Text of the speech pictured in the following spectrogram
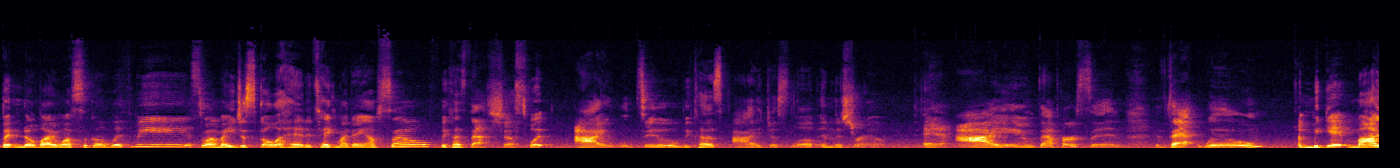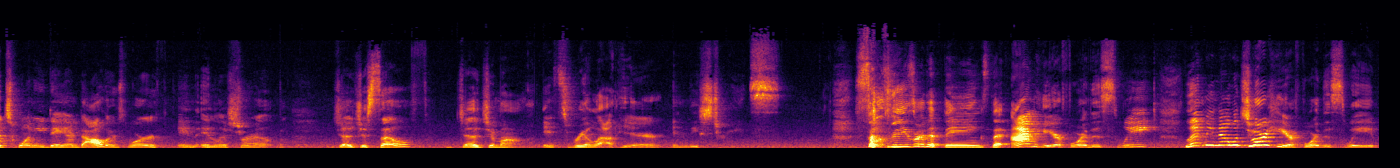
but nobody wants to go with me. So I may just go ahead and take my damn self because that's just what I will do because I just love endless shrimp. And I am that person that will get my 20 damn dollars worth in endless shrimp. Judge yourself, judge your mama. It's real out here in these streets. So these are the things that I'm here for this week. Let me know what you're here for this week.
